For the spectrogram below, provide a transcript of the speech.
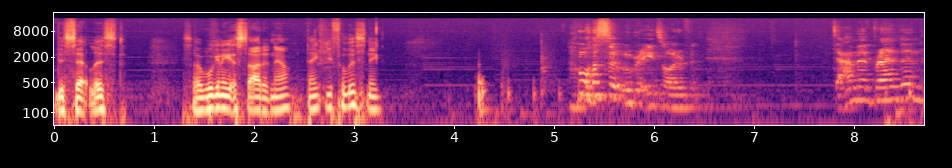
this set list. So we're gonna get started now. Thank you for listening. What's the Uber Eats order for? Damn it, Brandon.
